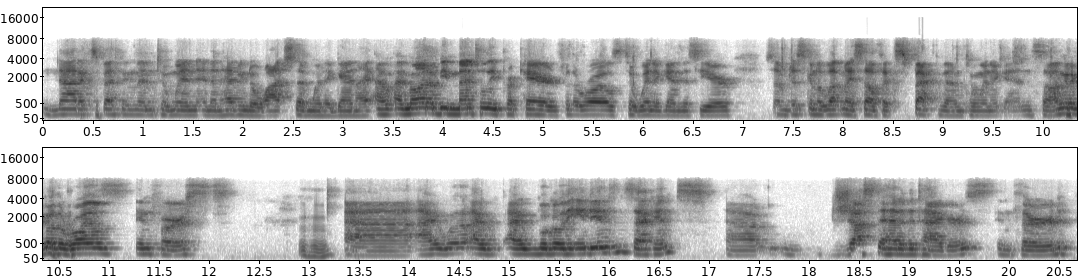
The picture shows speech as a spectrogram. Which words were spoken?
not expecting them to win and then having to watch them win again. I, I, I want to be mentally prepared for the Royals to win again this year, so I'm just going to let myself expect them to win again. So I'm going to go the Royals in first. Mm-hmm. Uh, I will. I, I will go the Indians in second, uh, just ahead of the Tigers in third,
